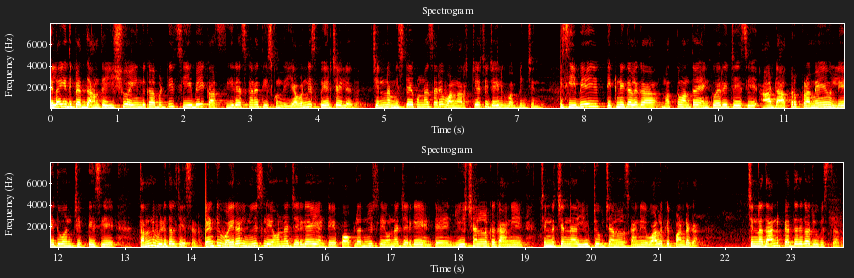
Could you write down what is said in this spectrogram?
ఇలా ఇది పెద్ద అంత ఇష్యూ అయింది కాబట్టి సిబిఐ కాస్త సీరియస్గానే తీసుకుంది. ఎవరిని స్పేర్ చేయలేదు. చిన్న మిస్టేక్ ఉన్నా సరే వాళ్ళని అరెస్ట్ చేసి జైలుకి పంపించింది. ఈ సిబిఐ టెక్నికల్గా మొత్తం అంతా ఎంక్వైరీ చేసి ఆ డాక్టర్ ప్రమేయం లేదు అని చెప్పేసి తనని విడుదల చేశారు. ఇలాంటి వైరల్ న్యూస్లు ఏమన్నా జరిగాయి అంటే పాపులర్ న్యూస్లు ఏమన్నా జరిగాయి అంటే న్యూస్ ఛానల్కి కానీ చిన్న చిన్న యూట్యూబ్ ఛానల్స్ కానీ వాళ్ళకి పండగ. చిన్నదాన్ని పెద్దదిగా చూపిస్తారు.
